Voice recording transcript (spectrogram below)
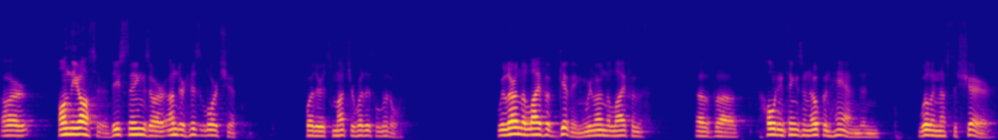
are on the altar. These things are under His lordship, whether it's much or whether it's little. We learn the life of giving. We learn the life of, of uh, holding things in an open hand and willingness to share.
